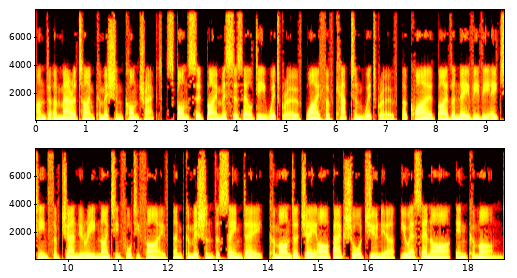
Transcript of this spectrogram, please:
under a Maritime Commission contract sponsored by Mrs. L. D. Whitgrove, wife of Captain Whitgrove, acquired by the Navy the 18th of January 1945 and commissioned the same day. Commander J. R. Bagshaw Jr., USNR, in command.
